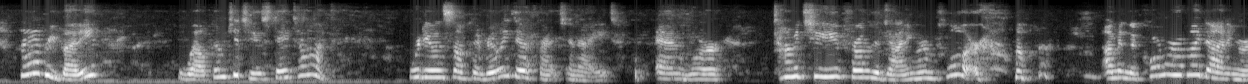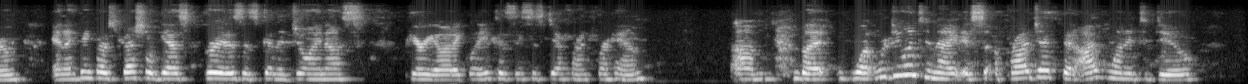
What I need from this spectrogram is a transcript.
Hi, everybody. Welcome to Tuesday Talk. We're doing something really different tonight, and we're coming to you from the dining room floor. I'm in the corner of my dining room, and I think our special guest, Grizz, is going to join us periodically because this is different for him. Um, but what we're doing tonight is a project that I've wanted to do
